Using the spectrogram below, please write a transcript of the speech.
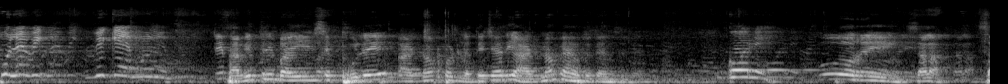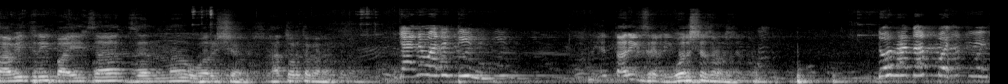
फुले विक- विके म्हणून. सावित्रीबाईंचे फुले आडनाव पडलं. त्याच्या आधी आडनाव काय होतं त्यांचं? गोरे ओ रे चला. सावित्रीबाईचा जन्म वर्ष. हात वरत करा. जानेवारी तीन हे तारीख झाली. वर्ष झालं. दोन हजार पंचवीस.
